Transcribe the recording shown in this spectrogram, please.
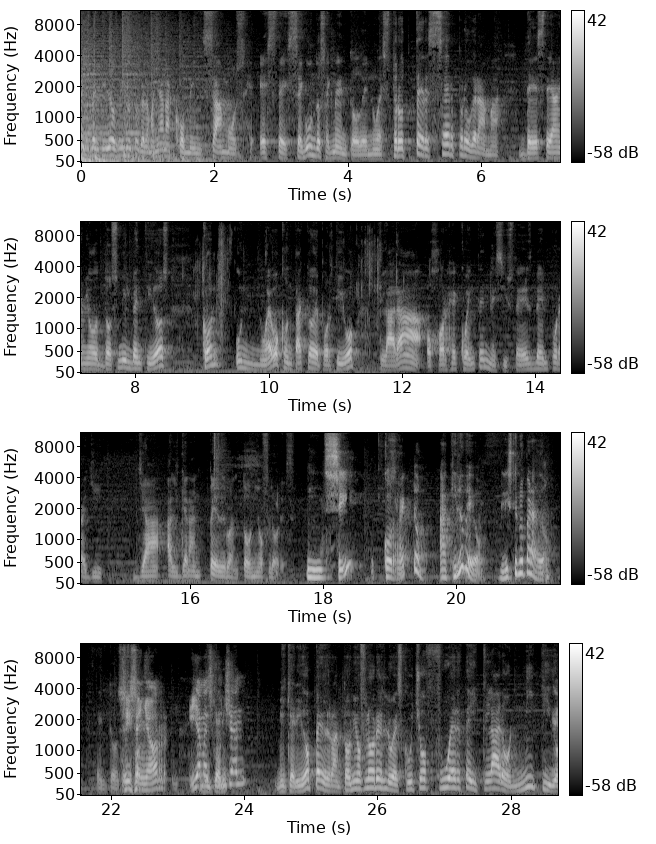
...6.22 minutos de la mañana comenzamos este segundo segmento de nuestro tercer programa de este año 2022 con un nuevo contacto deportivo. Clara o Jorge, cuéntenme si ustedes ven por allí ya al gran Pedro Antonio Flores. Mm, sí, correcto. Aquí lo veo, listo y preparado. Entonces, sí, señor. ¿Y ya me escuchan? Mi querido Pedro Antonio Flores, lo escucho fuerte y claro, nítido,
